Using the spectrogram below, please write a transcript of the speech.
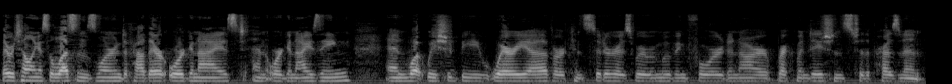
They were telling us the lessons learned of how they're organized and organizing and what we should be wary of or consider as we were moving forward in our recommendations to the president.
